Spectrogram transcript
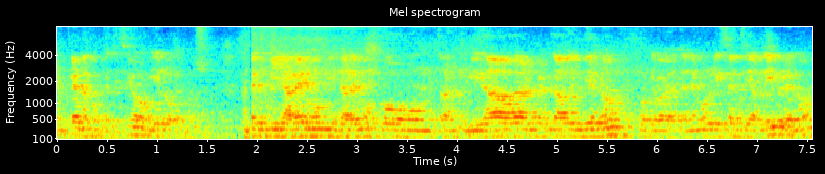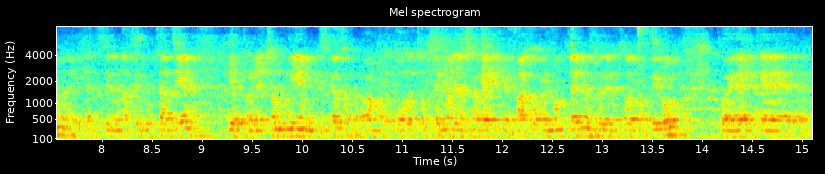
en plena competición, y es lo que nos Miraremos, miraremos con tranquilidad ahora el mercado de invierno porque tenemos licencias libres, ¿no? Y ha sido una circunstancia y el proyecto es muy ambicioso, pero vamos, de todos estos temas ya sabéis que Paco Belmonte, nuestro director deportivo, pues el que,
